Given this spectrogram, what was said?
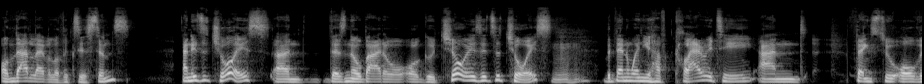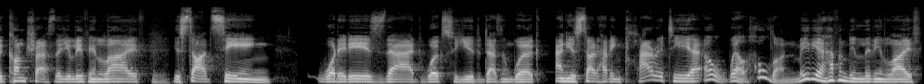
on that level of existence. And it's a choice, and there's no bad or, or good choice. It's a choice. Mm-hmm. But then when you have clarity, and thanks to all the contrast that you live in life, hmm. you start seeing what it is that works for you, that doesn't work, and you start having clarity. uh, Oh, well, hold on. Maybe I haven't been living life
